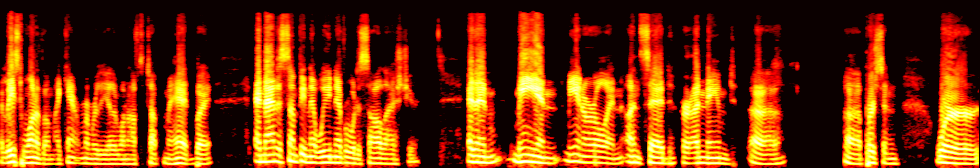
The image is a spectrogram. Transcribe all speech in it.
At least one of them. I can't remember the other one off the top of my head, but and that is something that we never would have saw last year. And then me and me and Earl and unsaid or unnamed uh, uh, person were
